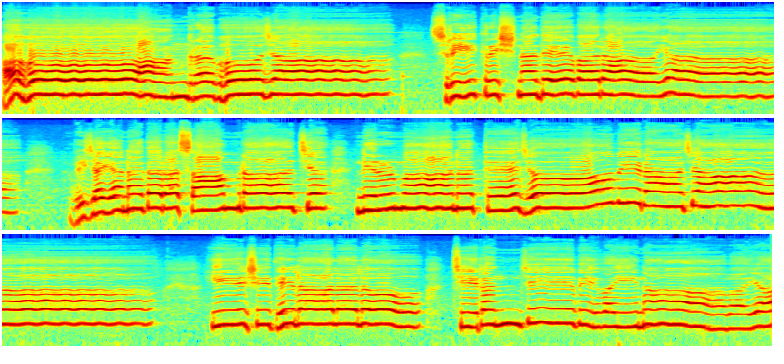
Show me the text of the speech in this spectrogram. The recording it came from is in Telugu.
అహో ఆంధ్రభోజా శ్రీకృష్ణదేవరాయ విజయనగర సామ్రాజ్య నిర్మాణ తేజో విరాజా ఈ శిథిలాలలో చిరంజీవి వైనావయా.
